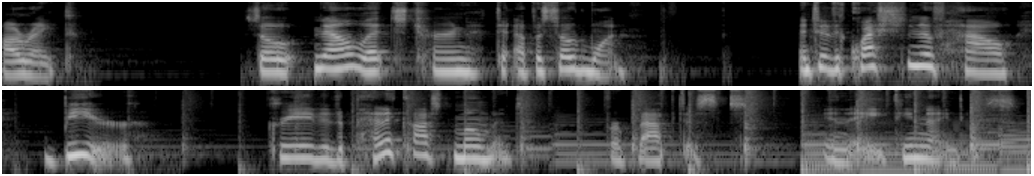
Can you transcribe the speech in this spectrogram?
All right. So now let's turn to episode one and to the question of how beer created a Pentecost moment for Baptists in the 1890s.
